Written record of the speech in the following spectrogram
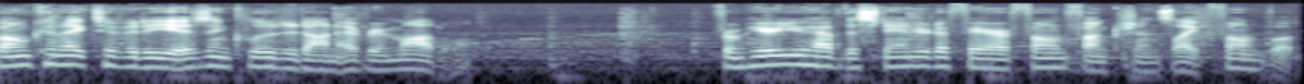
Phone connectivity is included on every model. From here you have the standard affair of phone functions like phone book.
